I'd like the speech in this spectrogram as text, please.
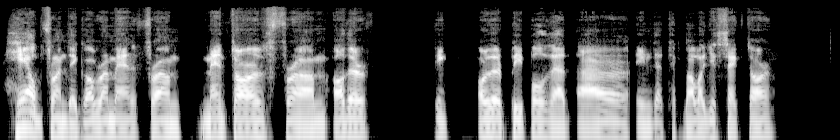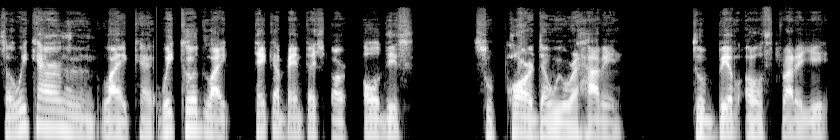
help from the government, from mentors, from other other people that are in the technology sector. So we can like uh, we could like take advantage of all this support that we were having to build our strategy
